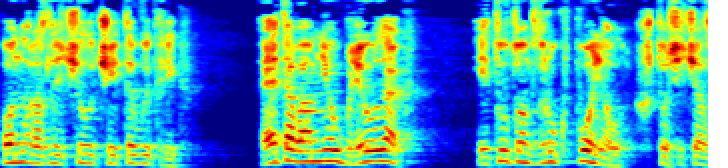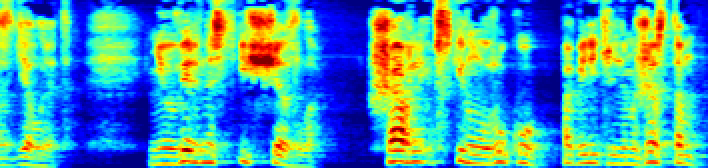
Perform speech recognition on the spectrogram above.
он различил чей-то выкрик. «Это вам не ублюдок!» И тут он вдруг понял, что сейчас сделает. Неуверенность исчезла. Шарль вскинул руку повелительным жестом,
